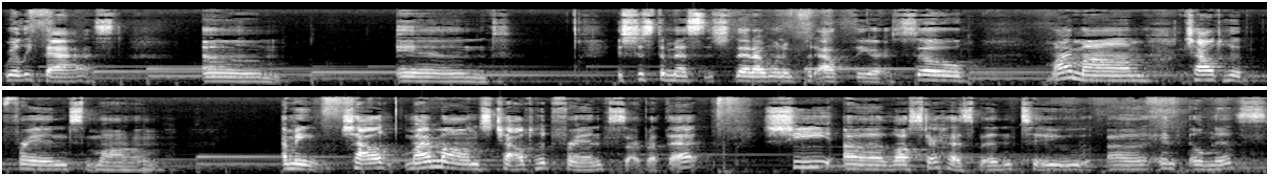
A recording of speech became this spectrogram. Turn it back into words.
really fast. Um, and it's just a message that I want to put out there. So, my mom, childhood friend's mom, I mean, child, my mom's childhood friend, sorry about that, she uh, lost her husband to uh, an illness.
